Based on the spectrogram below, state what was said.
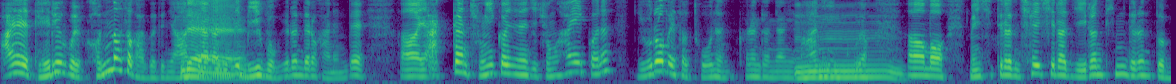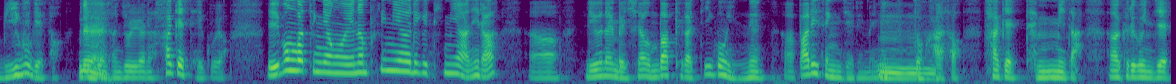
아예 대륙을 건너서 가거든요. 아시아라든지 네. 미국 이런 데로 가는데 어, 약간 중위권이라든지 중하위권은 유럽에서 도는 그런 경향이 많이 음. 있고요. 어, 뭐 맨시티라든지 첼시라든지 이런 팀들은 또 미국에서 네. 전지훈련을 하게 되고요. 일본 같은 경우에는 프리미어리그 팀이 아니라 어, 리오넬 메시와 음바페가 뛰고 있는 어, 파리 생제르맹이 음. 또 가서 하게 됩니다. 어, 그리고 이제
